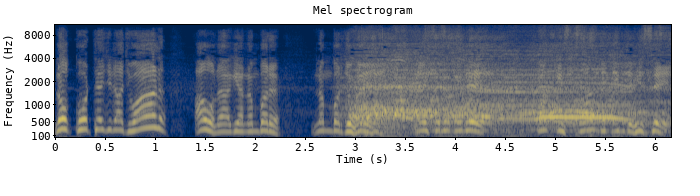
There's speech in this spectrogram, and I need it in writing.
ਲੋ ਕੋਠੇ ਜਿਹੜਾ ਜਵਾਨ ਆਓ, ਲੈ ਗਿਆ ਨੰਬਰ। ਨੰਬਰ ਜੋ ਹੈ ਇਹ ਸਮੇਂ ਕਹਿੰਦੇ ਪਾਕਿਸਤਾਨ ਦੀ ਟੀਮ ਦੇ ਹਿੱਸੇ।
